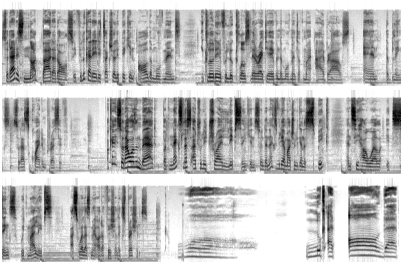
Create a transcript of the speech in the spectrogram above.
So that is not bad at all. So if you look at it, it's actually picking all the movements, including if we look closely right here, even the movement of my eyebrows and the blinks. So that's quite impressive. Okay, so that wasn't bad, but next let's actually try lip syncing. So in the next video, I'm actually gonna speak and see how well it syncs with my lips, as well as my other facial expressions. Whoa. Look at all that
